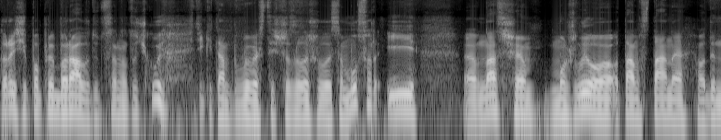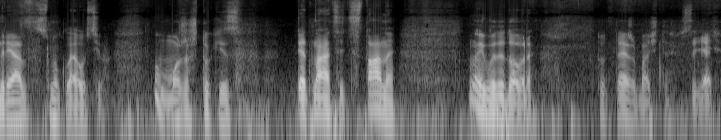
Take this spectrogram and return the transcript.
До речі, поприбирали тут все на точку, тільки там вивезти, що залишилося мусор, і е, в нас ще, можливо, там стане один ряд з нуклеусів. Ну, може, штук із 15 стане. Ну і буде добре. Тут теж, бачите, сидять.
